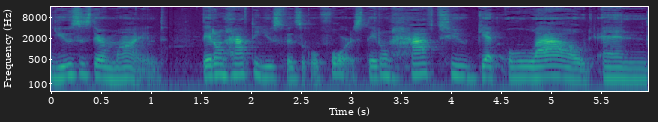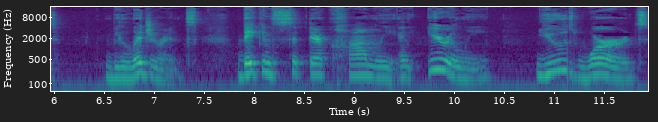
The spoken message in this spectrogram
uses their mind. They don't have to use physical force. They don't have to get loud and belligerent. They can sit there calmly and eerily use words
